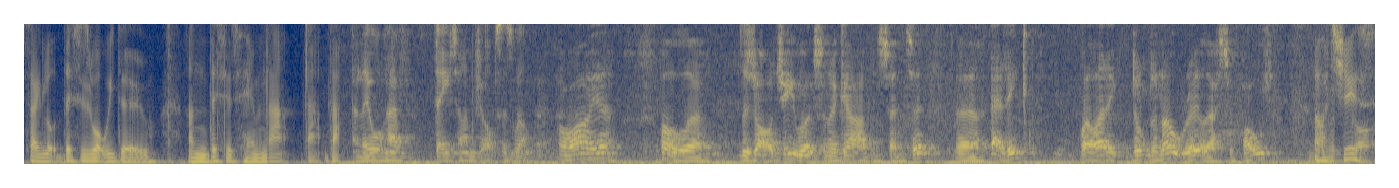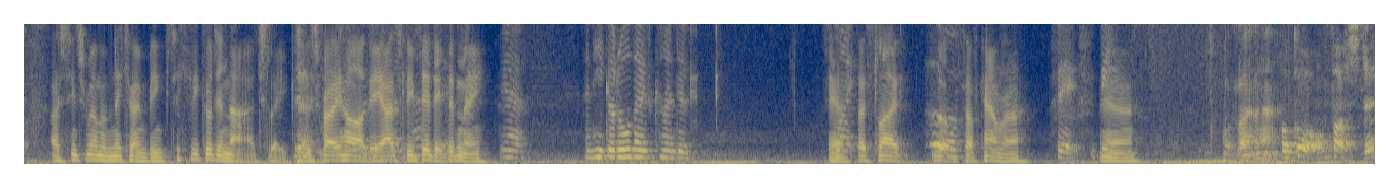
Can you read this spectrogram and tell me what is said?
saying, look, this is what we do, and this is him, and that, that, that. And they all have daytime jobs as well. Oh, are you? Well, uh, there's Orgy, he works in a garden centre. Uh, Eric, well, Eric doesn't know, really, I suppose. Oh, cheers. I seem to remember Nick Owen being particularly good in that, actually, because Yeah. it's very hard. was He actually did it, didn't he? Yeah. And he got all those kind of Yes, slight that's like, Oh. look, off camera. bit, Yeah. beats. What, like that? Oh, go on, faster.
